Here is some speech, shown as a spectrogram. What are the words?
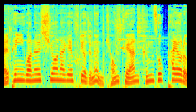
달팽이관을 시원하게 후려주는 경쾌한 금속 파열음.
